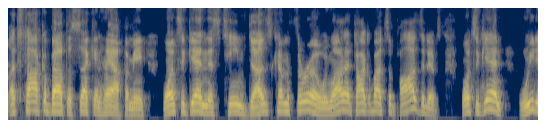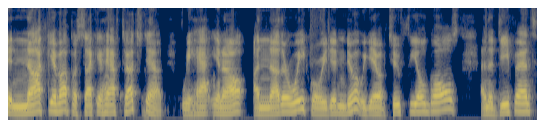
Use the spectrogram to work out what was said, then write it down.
let's talk about the second half. I mean, once again, this team does come through. We want to talk about some positives. Once again, we did not give up a second half touchdown. We had, you know, another week where we didn't do it. We gave up two field goals, and the defense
